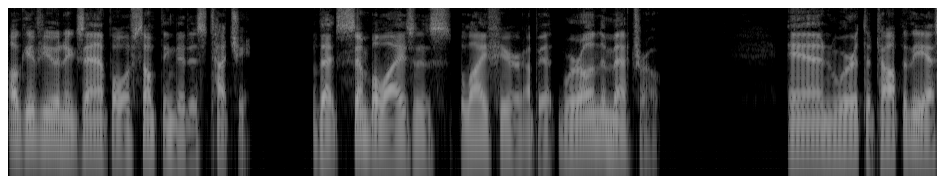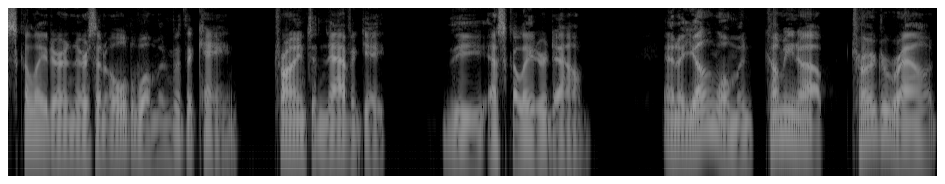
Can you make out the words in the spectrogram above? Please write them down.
I'll give you an example of something that is touching, that symbolizes life here a bit. We're on the metro and we're at the top of the escalator, and there's an old woman with a cane trying to navigate the escalator down. And a young woman coming up turned around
